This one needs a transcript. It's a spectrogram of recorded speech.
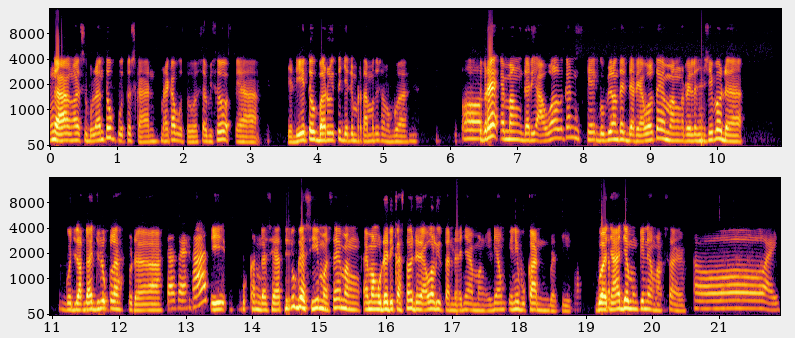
Enggak, enggak sebulan tuh putus kan. Mereka putus. Habis itu ya jadi itu baru itu jadi pertama tuh sama gua. Oh, Sebenarnya emang dari awal kan kayak gue bilang tadi dari awal tuh emang relationship udah gue jelak gajluk lah, udah Gak sehat. i, bukan gak sehat juga sih, maksudnya emang emang udah dikasih tahu dari awal gitu tandanya emang ini yang ini bukan berarti guanya aja mungkin yang maksa ya. oh, I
